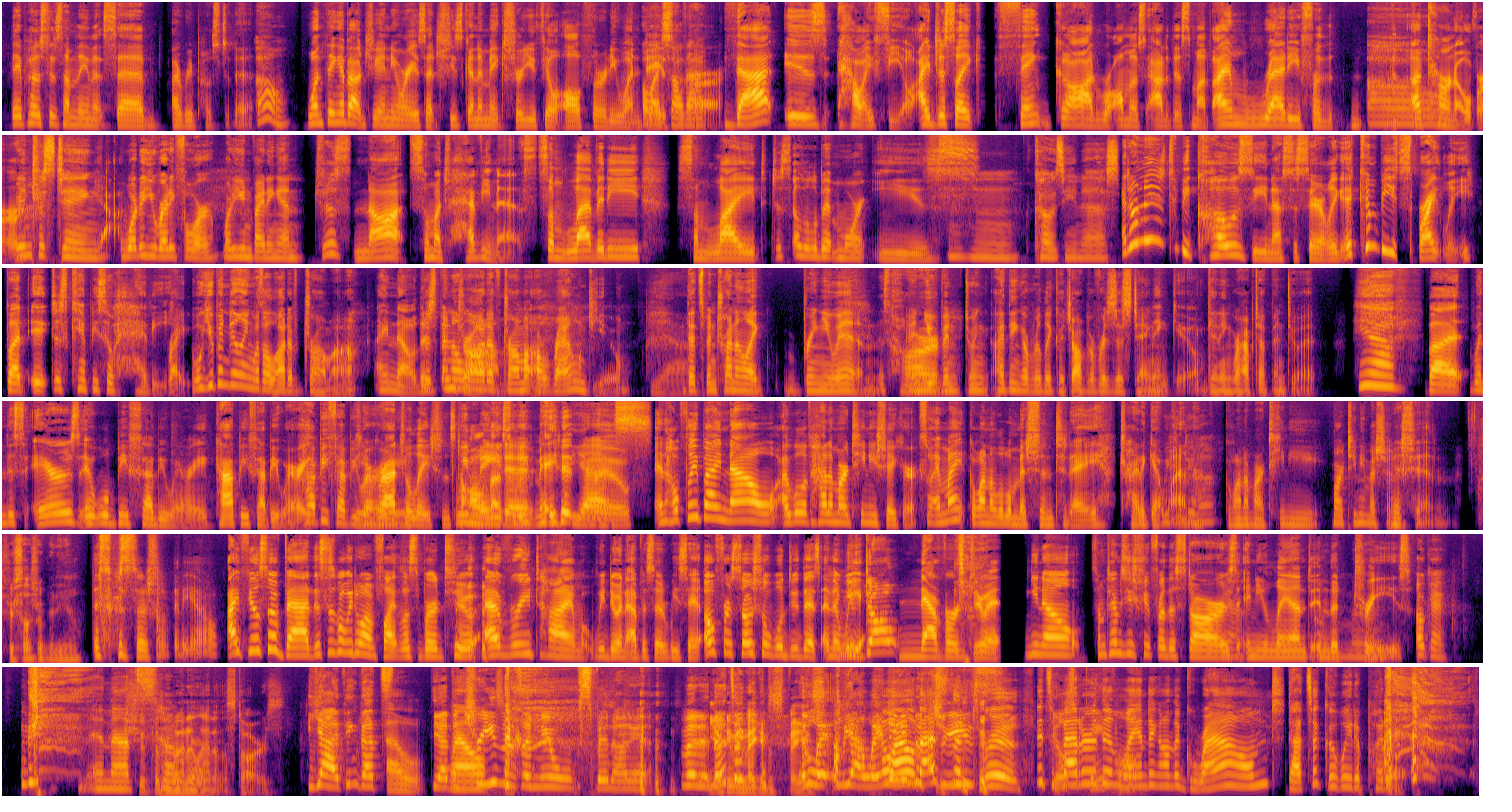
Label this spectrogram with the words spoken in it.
They posted something that said, I reposted it. Oh, One thing about January is that she's going to make sure you feel all 31 days Oh, I saw of that. her. That is how I feel. I just like, thank God we're almost out of this month. I am ready for the, the- a Oh. turnover. interesting. Yeah. What are you ready for? What are you inviting in? just not so much heaviness, some levity, some light, just a little bit more ease. Mhm. Coziness. I don't need it to be cozy necessarily. It can be sprightly, but it just can't be so heavy. Right. Well, you've been dealing with a lot of drama. I know. there's there's been, a lot of drama around you Yeah. that's been trying to like bring you in. It's hard. And you've been doing, I think, a really good job of resisting. Thank you. Getting wrapped up into it. Yeah. But when this airs, it will be February. Happy February. Happy February. Congratulations to We all made of us. it. We made it Yes. through. And hopefully by now I will have had a martini shaker. So I might go on a little mission today. Try to get We one. Go on a martini Martini mission. mission. It's your social video. This was social video. I feel so bad. This is what we do on Flightless Bird too. Every time we do an episode, we say, "Oh, for social, we'll do this," and then And we don't. never do it. You know, sometimes you shoot for the stars Yeah. and you land in the moon. trees, Okay. And that's Shoot for the how moon and good- land on the stars. Yeah, I think that's. Oh, yeah, the trees is a new spin on it. But You that's didn't even a- make it to space. and la- yeah, oh, landing Well, in the that's trees. the truth. It's feels better than landing on the ground. That's a good way to put it.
